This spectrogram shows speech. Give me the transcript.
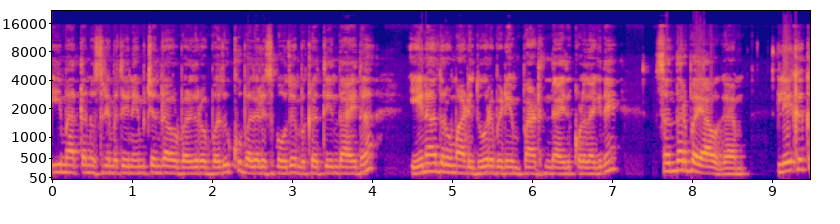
ಈ ಮಾತನ್ನು ಶ್ರೀಮತಿ ನೇಮಚಂದ್ರ ಅವರು ಬರೆದಿರೋ ಬದುಕು ಬದಲಿಸಬಹುದು ಎಂಬ ಕೃತಿಯಿಂದ ಆಯ್ದ, ಏನಾದರೂ ಮಾಡಿ ದೂರಬೇಡಿ ಎಂಬ ಪಾಠದಿಂದ ಆಯ್ದುಕೊಳ್ಳಲಾಗಿದೆ. ಸಂದರ್ಭ ಯಾವಾಗ? ಲೇಖಕ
